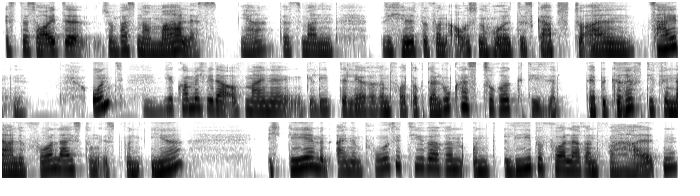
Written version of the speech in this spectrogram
ist das heute schon was Normales, ja, dass man sich Hilfe von außen holt. Das gab es zu allen Zeiten. Und mhm. hier komme ich wieder auf meine geliebte Lehrerin Frau Dr. Lukas zurück. Diese, der Begriff, die finale Vorleistung ist von ihr. Ich gehe mit einem positiveren und liebevolleren Verhalten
